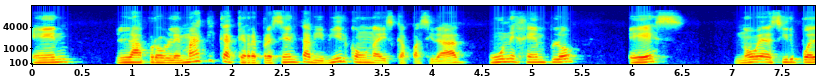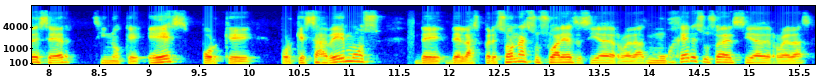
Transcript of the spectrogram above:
en la problemática que representa vivir con una discapacidad. Un ejemplo es, no voy a decir puede ser, sino que es porque, porque sabemos de, las personas usuarias de silla de ruedas, mujeres usuarias de silla de ruedas,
